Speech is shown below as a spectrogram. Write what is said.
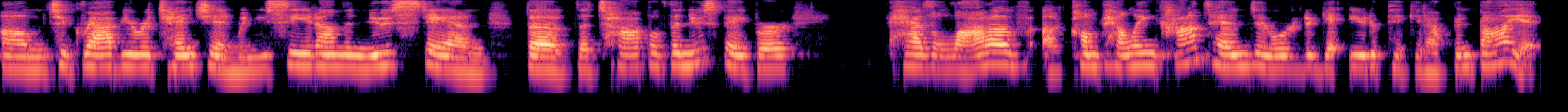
um, to grab your attention. When you see it on the newsstand, the, the top of the newspaper has a lot of uh, compelling content in order to get you to pick it up and buy it.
